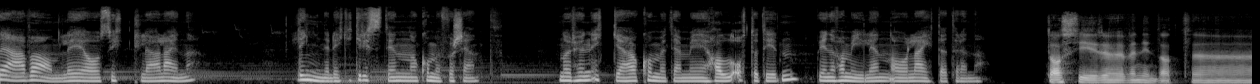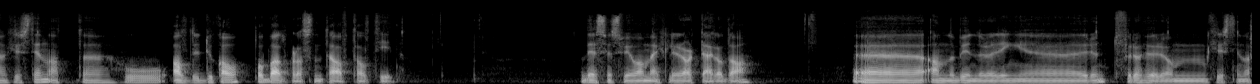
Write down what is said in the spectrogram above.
det er vanlig å sykle aleine, ligner det ikke Kristin å komme for sent. Når hun ikke har kommet hjem i halv åtte-tiden, begynner familien å leite etter henne. Da sier venninna til eh, Kristin at eh, hun aldri dukka opp på badeplassen til avtalt tid. Det syns vi var merkelig rart der og da. Anne begynner å ringe rundt for å høre om Kristin har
